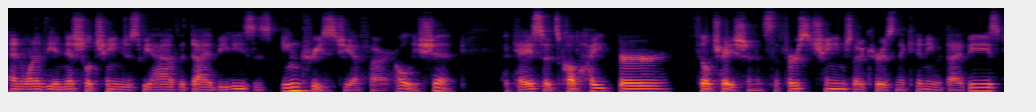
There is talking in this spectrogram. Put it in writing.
And one of the initial changes we have with diabetes is increased GFR. Holy shit. Okay, so it's called hyperfiltration. It's the first change that occurs in the kidney with diabetes.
